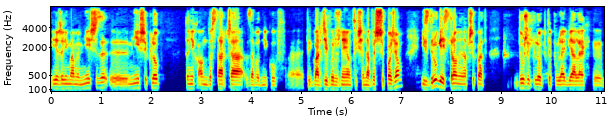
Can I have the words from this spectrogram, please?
I jeżeli mamy mniejszy, y, mniejszy klub, to niech on dostarcza zawodników e, tych bardziej wyróżniających się na wyższy poziom. I z drugiej strony, na przykład duży klub typu Legia, Lech, y,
